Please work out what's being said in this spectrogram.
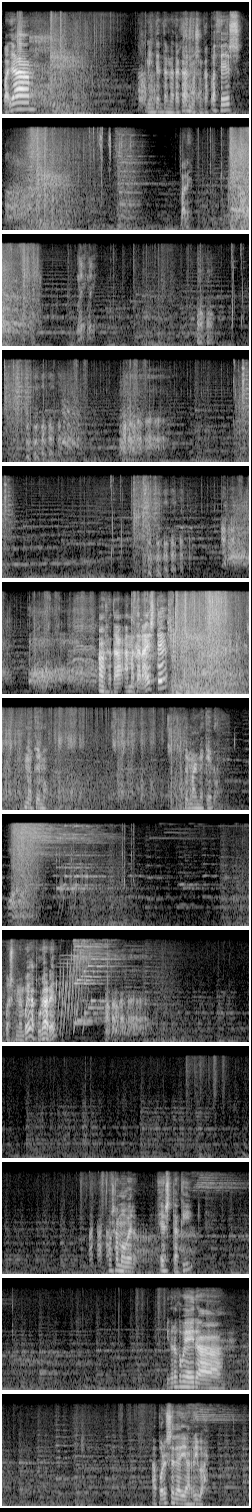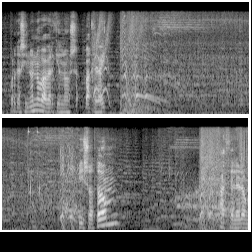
Vaya. Me intentan atacar, no son capaces. Vamos a, matar a este. Me quemo. Qué mal me quedo. Pues me voy a curar, ¿eh? Vamos a mover esta aquí Y creo que voy a ir a... A por ese de ahí arriba. Porque si no, no va a haber quien nos baje de ahí. Pisotón. Acelerón.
